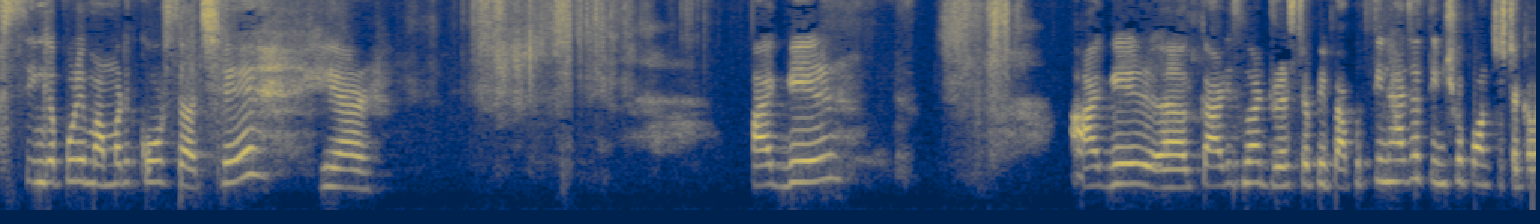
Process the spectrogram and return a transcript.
সিঙ্গাপুরে মামার কোর্স আছে। হেয়ার আগের আগের কারিজমা ড্রেসটা পেয়ে পাবো তিন হাজার তিনশো পঞ্চাশ টাকা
